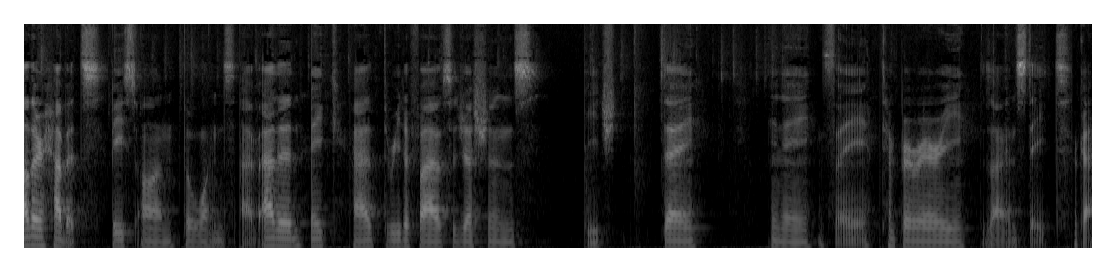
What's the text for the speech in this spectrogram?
other habits based on the ones I've added. Make, add three to five suggestions each day in a, let's say, temporary design state. Okay.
